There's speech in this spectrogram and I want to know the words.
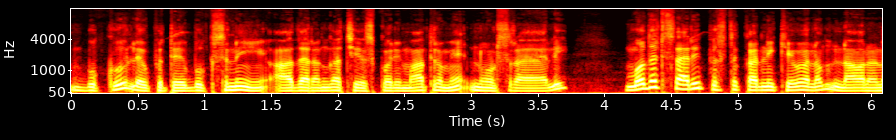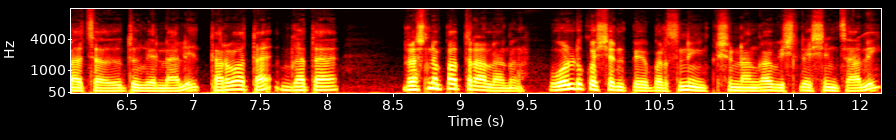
బుక్ లేకపోతే బుక్స్ని ఆధారంగా చేసుకొని మాత్రమే నోట్స్ రాయాలి. మొదటిసారి పుస్తకాన్ని కేవలం నవలలా చదువుతూ వెళ్ళాలి. తర్వాత గత ప్రశ్నపత్రాలను ఓల్డ్ క్వశ్చన్ పేపర్స్ని క్షుణ్ణంగా విశ్లేషించాలి.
